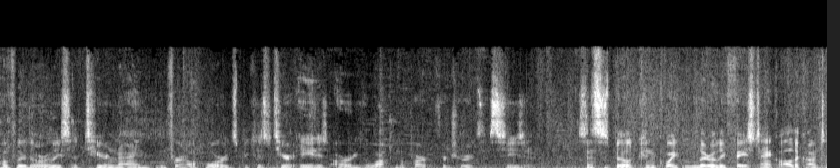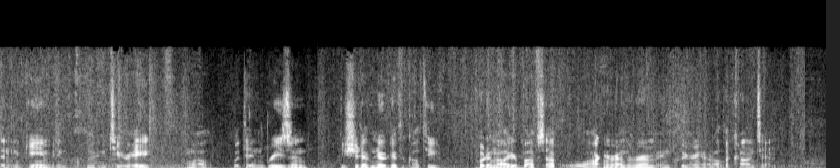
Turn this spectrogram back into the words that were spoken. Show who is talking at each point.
Speaker 1: Hopefully they'll release a tier 9 Infernal Hordes because tier 8 is already a walk in the park for druids this season. Since this build can quite literally face tank all the content in the game, including tier 8, well, within reason, you should have no difficulty putting all your buffs up, walking around the room, and clearing out all the content.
